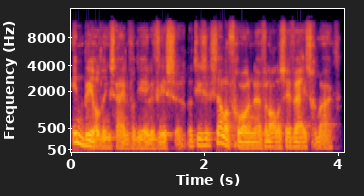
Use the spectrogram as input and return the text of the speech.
inbeelding zijn van die hele visser? Dat hij zichzelf gewoon eh, van alles heeft wijsgemaakt.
